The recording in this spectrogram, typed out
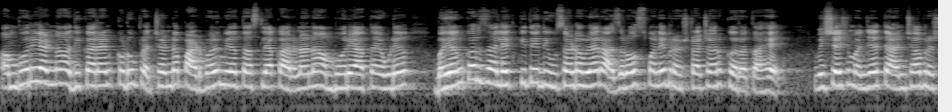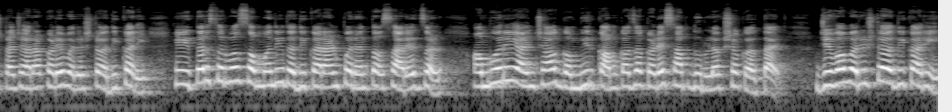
अंभोरे यांना अधिकाऱ्यांकडून प्रचंड पाठबळ मिळत असल्या कारणानं अंभोरे आता एवढे भयंकर झालेत की ते दिवसाढवळ्या राजरोसपणे भ्रष्टाचार करत आहेत. विशेष म्हणजे त्यांच्या भ्रष्टाचाराकडे वरिष्ठ अधिकारी हे इतर सर्व संबंधित अधिकाऱ्यांपर्यंत सारेच जण अंभोरे यांच्या गंभीर कामकाजाकडे साफ दुर्लक्ष करतायत. जेव्हा वरिष्ठ अधिकारी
